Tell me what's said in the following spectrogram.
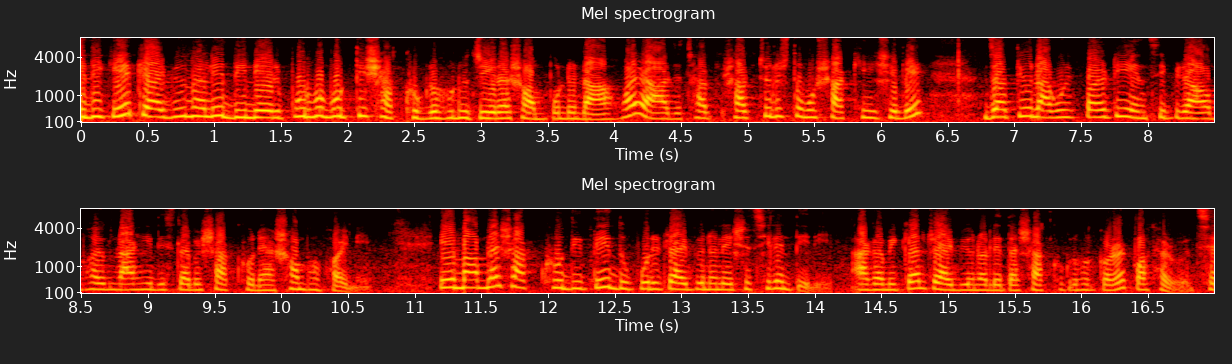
এদিকে ট্রাইব্যুনালে দিনের পূর্ববর্তী সাক্ষ্য গ্রহণ জেরা সম্পন্ন না হয় আজ সাতচল্লিশতম সাক্ষী হিসেবে জাতীয় নাগরিক পার্টি এনসিপির আহ্বায়ক নাহিদ ইসলামের সাক্ষ্য নেওয়া সম্ভব হয়নি। এই মামলায় সাক্ষ্য দিতে দুপুরে ট্রাইব্যুনালে এসেছিলেন তিনি। আগামীকাল ট্রাইব্যুনালে তার সাক্ষ্য গ্রহণ করার কথা রয়েছে।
